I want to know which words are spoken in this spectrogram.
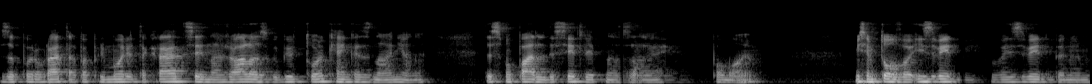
zaprl vrata ali pa primorje, takrat se je nažalost izgubil toliko enega znanja, ne, da smo padli deset let nazaj, po mojem. Mislim, to v izvedbi, v izvedbenem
